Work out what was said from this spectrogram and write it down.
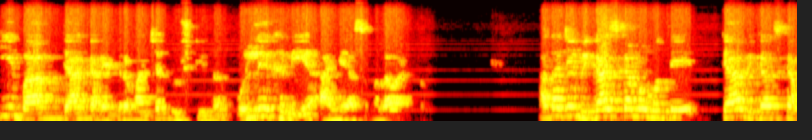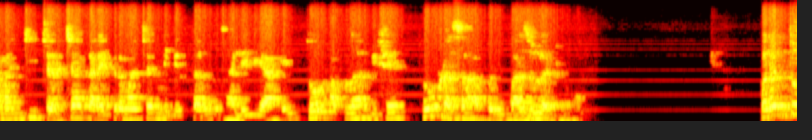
ही बाब त्या कार्यक्रमाच्या दृष्टीनं उल्लेखनीय आहे असं मला वाटतं. आता जे विकास कामं होते त्या विकास कामांची चर्चा कार्यक्रमाच्या निमित्तानं झालेली आहे तो आपला विषय थोडासा आपण बाजूला ठेवू. परंतु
